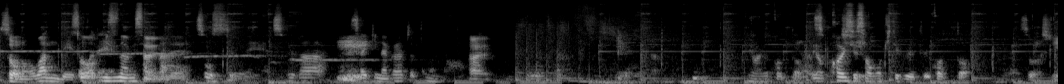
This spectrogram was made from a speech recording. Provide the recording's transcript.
そそうのワンデーとかで。水波さんがね。そうっすよね。それが最近なくなっちゃったもんな。はいいや、よかった。いや、海瀬さんも来てくれてよかった。素晴らしい。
